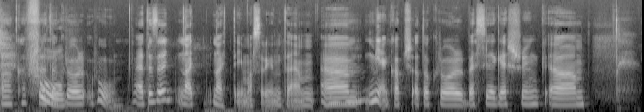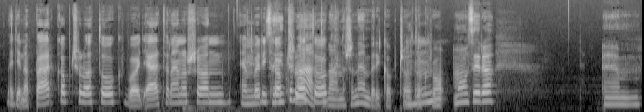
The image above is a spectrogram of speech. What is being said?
a kapcsolatokról, hú, hát ez egy nagy, nagy téma szerintem. Um, milyen kapcsolatokról beszélgessünk? Um, legyen a párkapcsolatok, vagy általánosan emberi Szerintem kapcsolatok? általánosan emberi kapcsolatokról. Uh-huh. Ma azért a, um,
